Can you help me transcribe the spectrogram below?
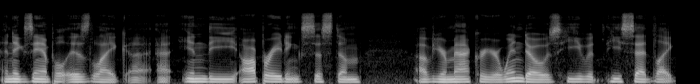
an example is like uh, in the operating system of your Mac or your Windows. He would he said like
